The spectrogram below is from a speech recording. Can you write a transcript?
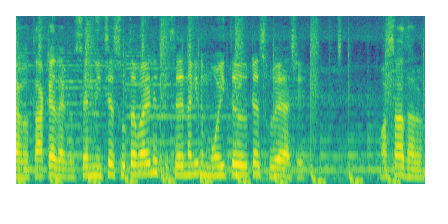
দেখো তাকে দেখো সে নিচে শুতে পারেনি সে নাকি মইতে উঠে শুয়ে আছে। অসাধারণ।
